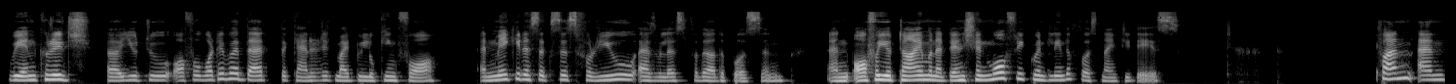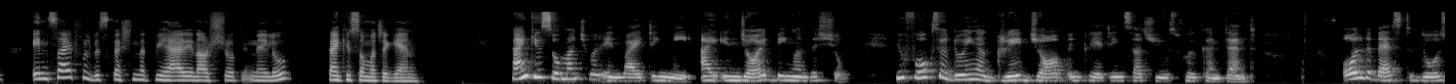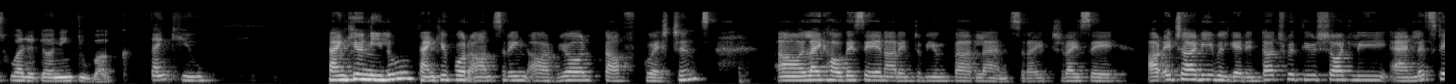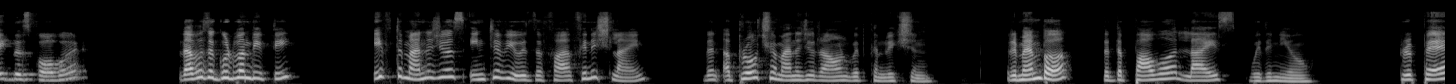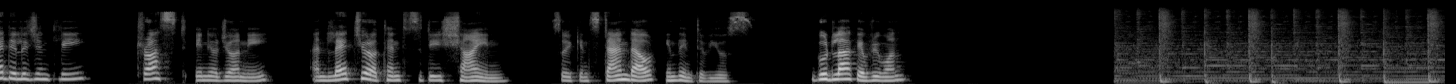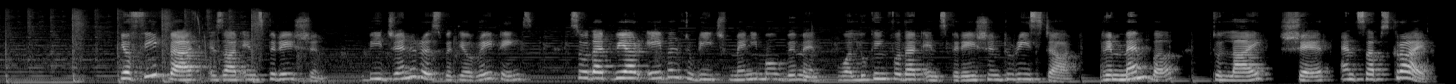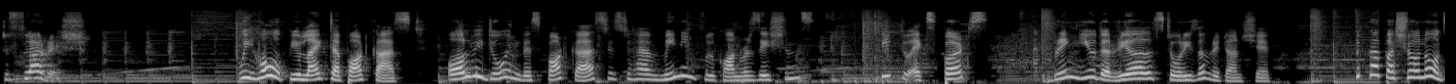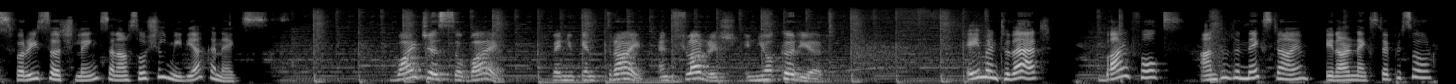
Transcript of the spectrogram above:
We encourage uh, you to offer whatever that the candidate might be looking for and make it a success for you as well as for the other person and offer your time and attention more frequently in the first 90 days. Fun and insightful discussion that we had in our show, Neelu. Thank you so much again. Thank you so much for inviting me. I enjoyed being on the show. You folks are doing a great job in creating such useful content. All the best to those who are returning to work. Thank you. Thank you, Neelu. Thank you for answering our real tough questions. Uh, like how they say in our interviewing parlance, right? Should I say, our HRD will get in touch with you shortly and let's take this forward? That was a good one, Deepthi. If the manager's interview is the finish line, then approach your manager round with conviction. Remember that the power lies within you. Prepare diligently, trust in your journey, and let your authenticity shine so you can stand out in the interviews. Good luck, everyone. Your feedback is our inspiration. Be generous with your ratings so that we are able to reach many more women who are looking for that inspiration to restart. Remember to like, share, and subscribe to Flourish. We hope you liked our podcast. All we do in this podcast is to have meaningful conversations, speak to experts, and bring you the real stories of returnship. Look up our show notes for research links and our social media connects. Why just survive when you can thrive and flourish in your career? Amen to that. Bye, folks. Until the next time in our next episode.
